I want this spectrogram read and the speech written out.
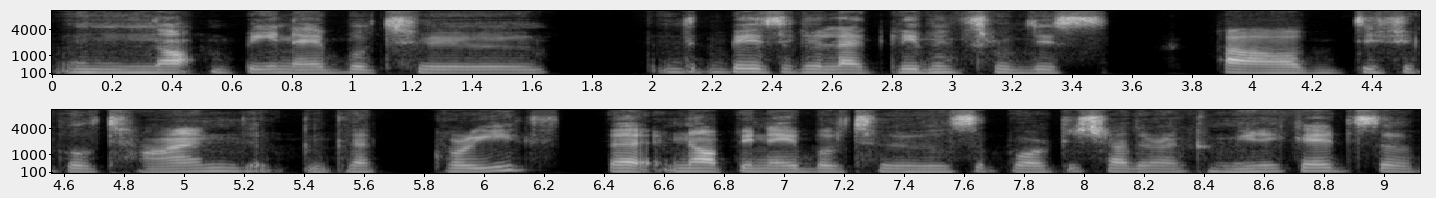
not being able to basically like living through this uh, difficult time, that grief, but not being able to support each other and communicate. So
